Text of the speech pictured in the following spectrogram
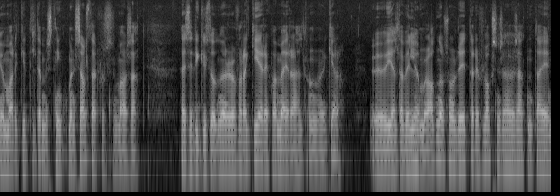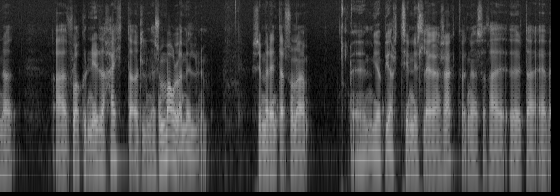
mjög margir til dæmis þingmenn sjálfstæðarflossin sem hafa sagt þessi ríkistjórnur eru að fara að gera eitthvað meira heldur en hún er að gera uh, ég held að Vilhelmur Átnársson reytari flokksins hafi sagt um daginn að, að flokkurinn er að hætta öllum þessum málamilunum sem er reyndar svona uh, mjög bjart sinnislega sagt vegna þess að það auðvitað ef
